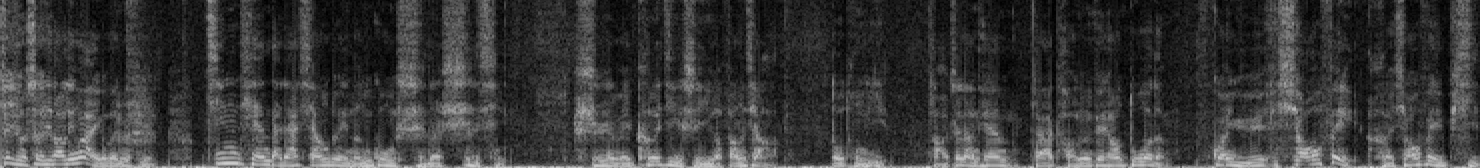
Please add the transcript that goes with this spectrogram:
这就涉及到另外一个问题，今天大家相对能共识的事情，是认为科技是一个方向了，都同意。好，这两天大家讨论非常多的关于消费和消费品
